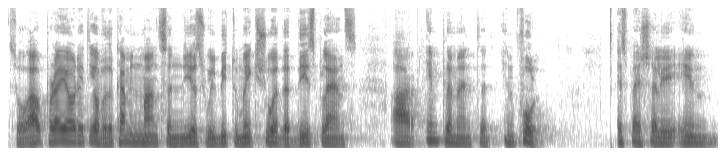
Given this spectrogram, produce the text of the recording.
So, our priority over the coming months and years will be to make sure that these plans are implemented in full, especially in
